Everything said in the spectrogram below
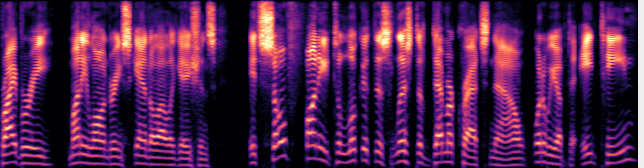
bribery, money laundering scandal allegations. It's so funny to look at this list of Democrats now. What are we up to? 18?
